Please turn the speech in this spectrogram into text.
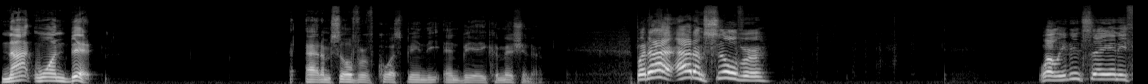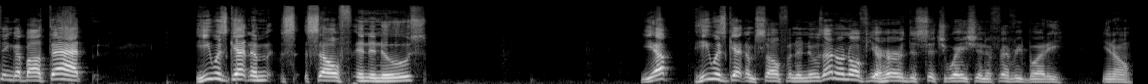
Not one bit. Adam Silver, of course, being the NBA commissioner. But Adam Silver, well, he didn't say anything about that. He was getting himself in the news. Yep, he was getting himself in the news. I don't know if you heard the situation, if everybody, you know,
